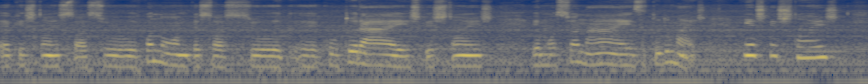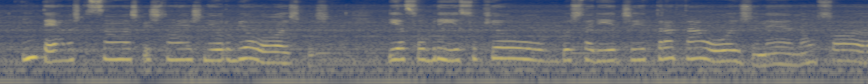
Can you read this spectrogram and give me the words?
é, questões socioeconômicas, socioculturais, questões emocionais e tudo mais. E as questões internas, que são as questões neurobiológicas. E é sobre isso que eu gostaria de tratar hoje, né? não só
